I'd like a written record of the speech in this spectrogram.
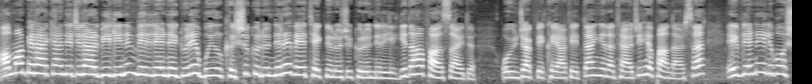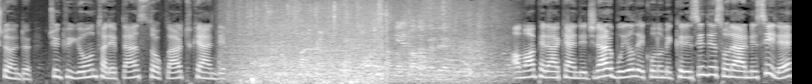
Alman Perakendeciler Birliği'nin verilerine göre bu yıl kışlık ürünlere ve teknolojik ürünlere ilgi daha fazlaydı. Oyuncak ve kıyafetten yana tercih yapanlarsa evlerine eli boş döndü. Çünkü yoğun talepten stoklar tükendi. Alman perakendeciler bu yıl ekonomik krizin de sona ermesiyle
